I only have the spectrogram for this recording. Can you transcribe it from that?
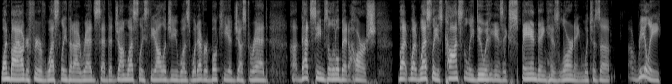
One biographer of Wesley that I read said that John Wesley's theology was whatever book he had just read. Uh, that seems a little bit harsh. But what Wesley is constantly doing is expanding his learning, which is a, a really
